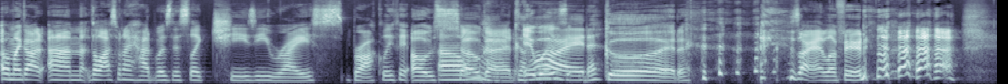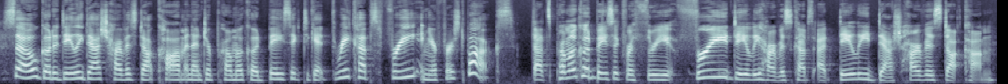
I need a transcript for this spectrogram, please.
Oh my god. Um, the last one I had was this like cheesy rice broccoli thing. Oh, Oh so good. It was God. good. Sorry, I love food. So go to daily-harvest.com and enter promo code BASIC to get three cups free in your first box. That's promo code basic for three free daily harvest cups at daily-harvest.com.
